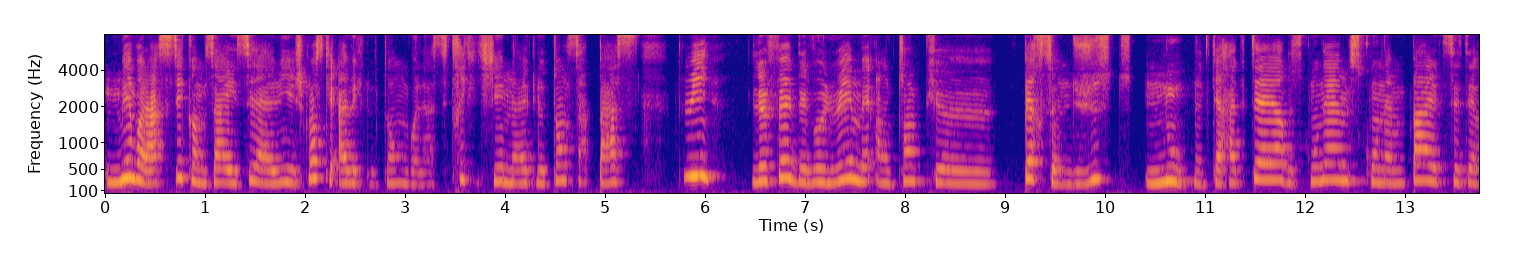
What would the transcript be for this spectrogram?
Mais voilà, c'est comme ça et c'est la vie. Et je pense qu'avec le temps, voilà, c'est très cliché, mais avec le temps, ça passe. Puis, le fait d'évoluer, mais en tant que personne, juste nous, notre caractère, de ce qu'on aime, ce qu'on n'aime pas, etc.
